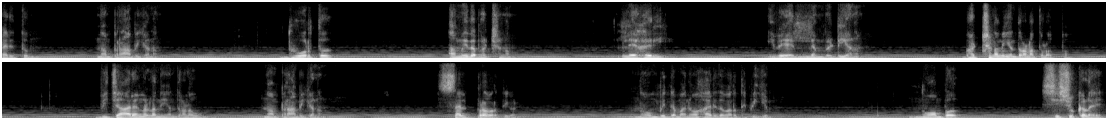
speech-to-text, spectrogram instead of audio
കരുത്തും നാം പ്രാപിക്കണം. ധൂർത്ത് അമിത ഭക്ഷണം ലഹരി ഇവയെല്ലാം വെടിയണം. ഭക്ഷണ നിയന്ത്രണത്തോടൊപ്പം വിചാരങ്ങളുടെ നിയന്ത്രണവും നാം പ്രാപിക്കണം. സൽപ്രവർത്തികൾ നോമ്പിന്റെ മനോഹാരിത വർദ്ധിപ്പിക്കും. നോമ്പ് ശിശുക്കളെ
